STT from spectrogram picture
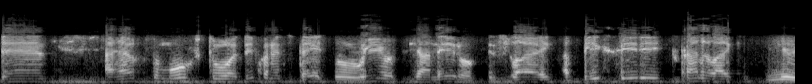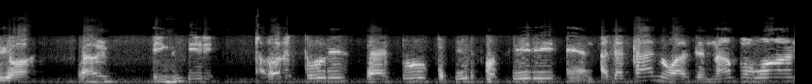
then I have to move to a different state, to Rio de Janeiro. It's like a big city, kind of like New York, very big mm-hmm. city. A lot of tourists there too, a beautiful city. And at that time, it was the number one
